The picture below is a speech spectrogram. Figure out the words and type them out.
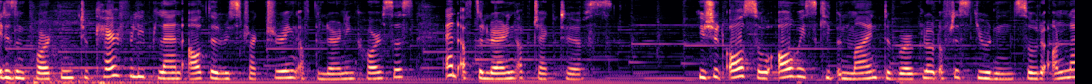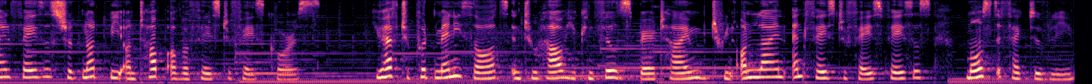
It is important to carefully plan out the restructuring of the learning courses and of the learning objectives. You should also always keep in mind the workload of the student, so the online phases should not be on top of a face-to-face -face course. You have to put many thoughts into how you can fill the spare time between online and face-to-face -face phases most effectively.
